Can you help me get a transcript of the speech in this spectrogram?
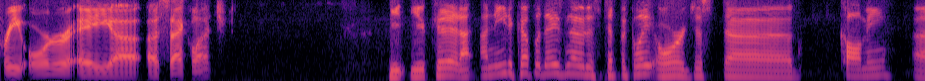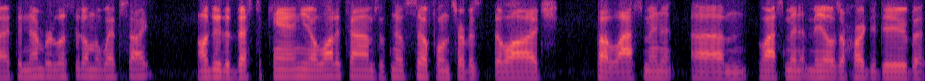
pre-order a uh, a sack lunch? You, you could. I, I need a couple of days notice typically, or just uh, call me uh, at the number listed on the website. I'll do the best I can. You know, a lot of times with no cell phone service at the lodge, uh, last minute um, last minute meals are hard to do, but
